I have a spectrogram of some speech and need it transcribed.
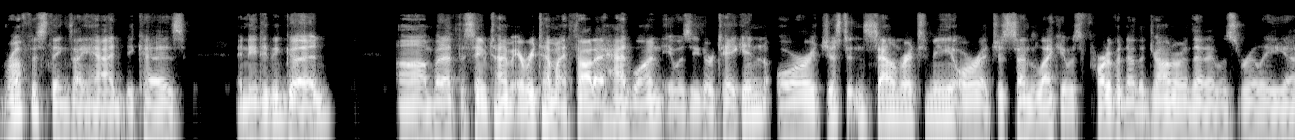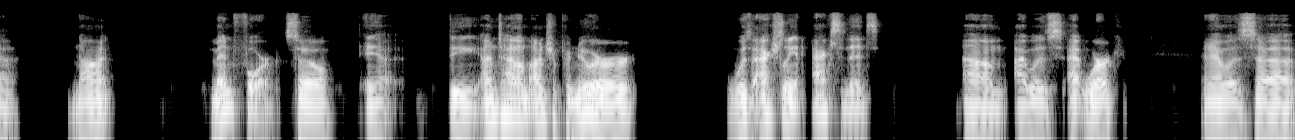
roughest things I had because it needed to be good. Um, but at the same time, every time I thought I had one, it was either taken or it just didn't sound right to me, or it just sounded like it was part of another genre that it was really uh, not meant for. So, yeah, the Untitled Entrepreneur was actually an accident. Um, I was at work and I was uh,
